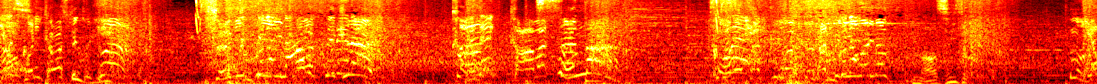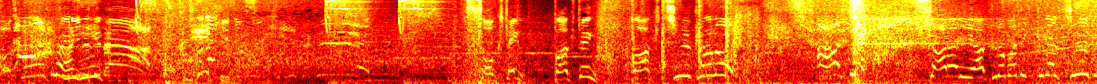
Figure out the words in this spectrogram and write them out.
横にかわして突破次々にか。わしてくるこれでかわした。このタックルは不発に終わりますまずいぞ横を振り抜けた側転バク転バク中からのあっとさらにアクロバティックなシュート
